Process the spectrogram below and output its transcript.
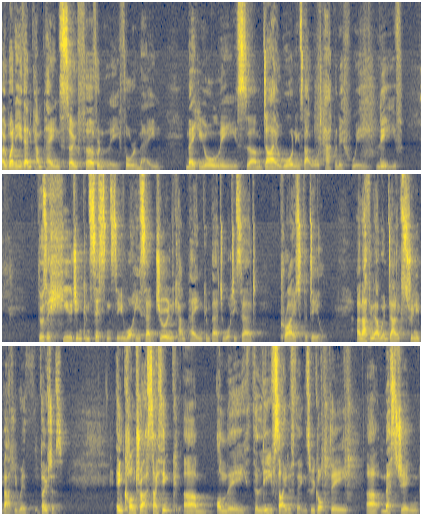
and when he then campaigned so fervently for remain, making all these um, dire warnings about what would happen if we leave, there was a huge inconsistency in what he said during the campaign compared to what he said prior to the deal. And I think that went down extremely badly with voters. In contrast, I think um, on the, the leave side of things, we got the uh, messaging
